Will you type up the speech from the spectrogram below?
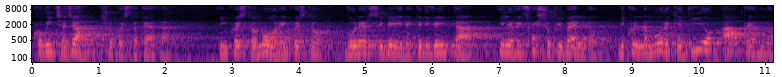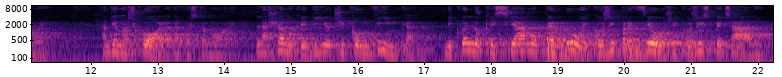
comincia già su questa terra, in questo amore, in questo volersi bene che diventa il riflesso più bello di quell'amore che Dio ha per noi. Andiamo a scuola da questo amore, lasciamo che Dio ci convinca di quello che siamo per Lui, così preziosi, così speciali.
